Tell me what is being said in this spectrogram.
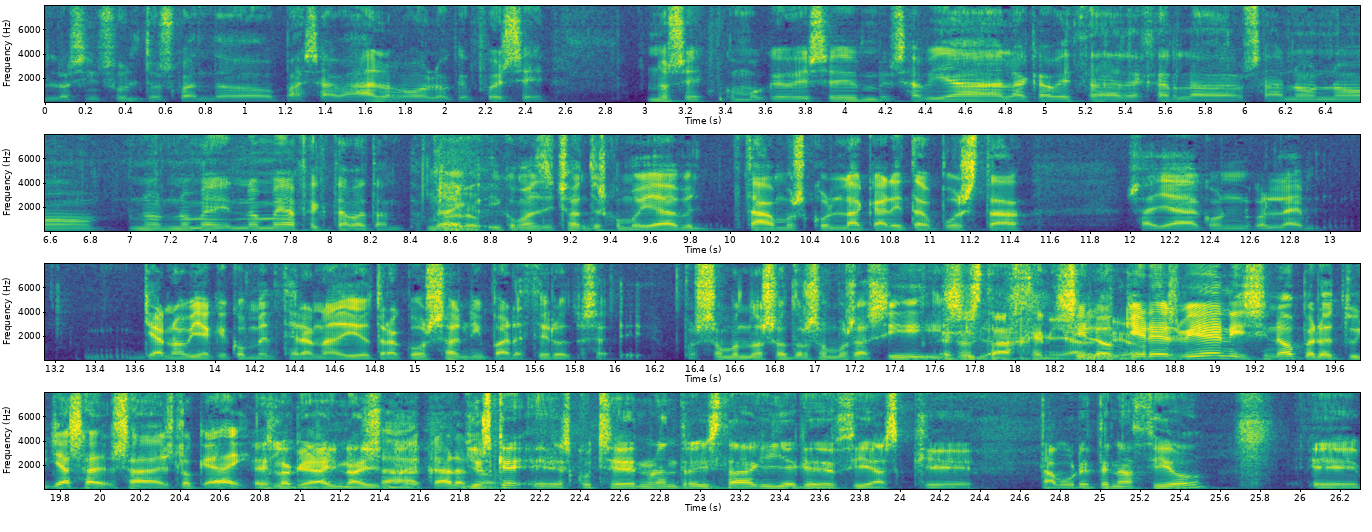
los insultos cuando pasaba algo o lo que fuese. No sé, como que ese sabía la cabeza dejarla, o sea, no, no, no, no, me, no me afectaba tanto. No, Claro. y, y como has dicho antes, como ya estábamos con la careta puesta, o sea, ya con, con la ya no había que convencer a nadie de otra cosa ni parecer otra- o sea, pues somos nosotros somos así y Eso si está lo, genial, si lo tío. quieres bien y si no pero tú ya sabes o sea es lo que hay Es lo que hay, no hay. O sea, no hay- claro, Yo es que eh, escuché en una entrevista a Guille que decías que Taburete nació, eh,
